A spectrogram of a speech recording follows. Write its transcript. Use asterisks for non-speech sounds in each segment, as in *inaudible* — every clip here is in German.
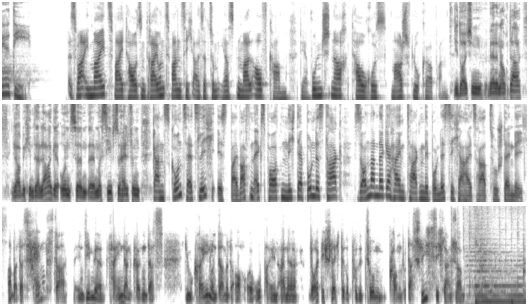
ARD es war im Mai 2023, als er zum ersten Mal aufkam, der Wunsch nach Taurus-Marschflugkörpern. Die Deutschen wären auch da, glaube ich, in der Lage, uns äh, massiv zu helfen. Ganz grundsätzlich ist bei Waffenexporten nicht der Bundestag, sondern der geheimtagende Bundessicherheitsrat zuständig. Aber das Fenster, in dem wir verhindern können, dass die Ukraine und damit auch Europa in eine deutlich schlechtere Position kommt, das schließt sich langsam.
